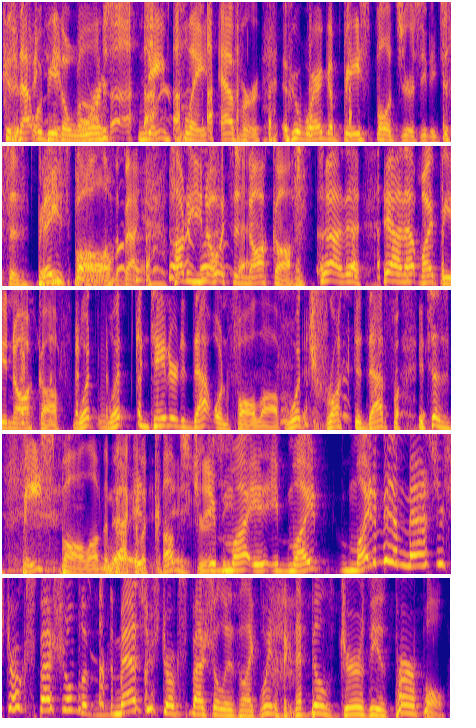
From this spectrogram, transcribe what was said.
Because that would be the worst nameplate ever. If you're wearing a baseball jersey and it just says baseball, on the back. How do you know it's a knockoff? yeah, that, yeah, that might be a knockoff. What what container did that one fall off? What truck did that fall? It says baseball on the No, back of a Cubs jersey. It might it, it might might have been a Master Stroke special, but the Master Stroke special is like, wait a second, that Bill's jersey is purple.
